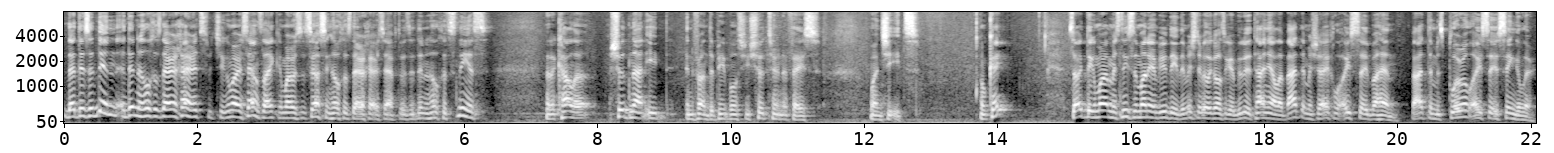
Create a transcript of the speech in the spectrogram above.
that there's a din, a din in Hilchas Derech Eretz, which Gemara sounds like. Gemara was discussing Hilchas Derech Eretz afterwards. A din in Hilchas Sneas that a kala should not eat in front of people. She should turn her face when she eats. Okay? So the Gemara Misnisa money of Yudi. The Mishnah really goes again. Yudi Tanya Batim Sheichel Oisei Bahem. Batim is plural, Oisei is singular.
